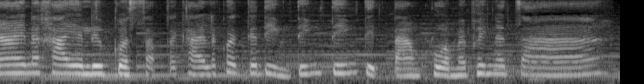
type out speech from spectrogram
ง่ายๆนะคะ อย่าลืมกด subscribe และกดกระดิ่ง ติ๊งๆติดตามครัวแม่พึ่งนะจ๊ะ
